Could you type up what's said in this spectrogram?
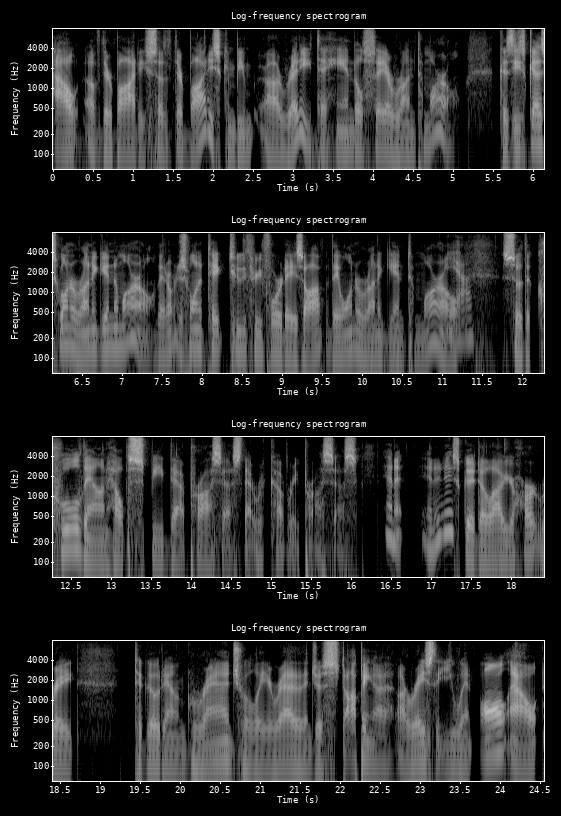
out of their bodies so that their bodies can be uh, ready to handle, say, a run tomorrow. Because these guys want to run again tomorrow. They don't just want to take two, three, four days off. They want to run again tomorrow. Yeah. So the cool down helps speed that process, that recovery process. And it and it is good to allow your heart rate to go down gradually rather than just stopping a, a race that you went all out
